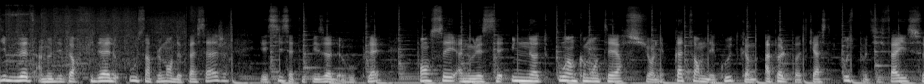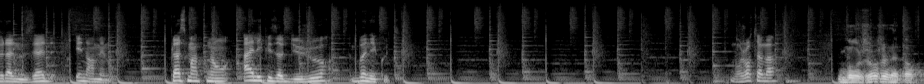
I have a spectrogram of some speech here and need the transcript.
Si vous êtes un auditeur fidèle ou simplement de passage, et si cet épisode vous plaît, pensez à nous laisser une note ou un commentaire sur les plateformes d'écoute comme Apple Podcast ou Spotify, cela nous aide énormément. Place maintenant à l'épisode du jour, bonne écoute. Bonjour Thomas. Bonjour Jonathan.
